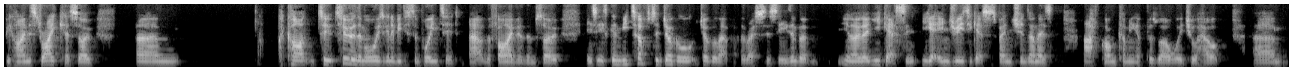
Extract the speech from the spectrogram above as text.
behind the striker. So um, I can't. Two two of them are always going to be disappointed out of the five of them. So it's it's going to be tough to juggle juggle that for the rest of the season. But you know that you get you get injuries, you get suspensions, and there's Afcon coming up as well, which will help. Um,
